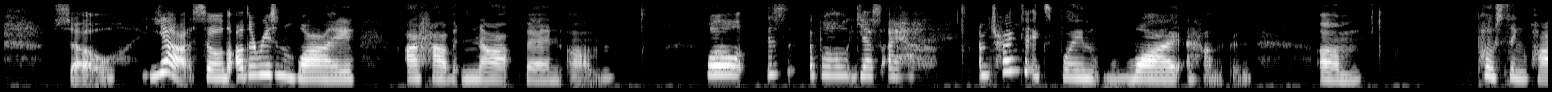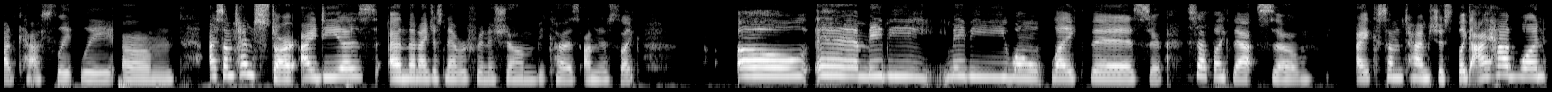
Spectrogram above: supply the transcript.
So, yeah. So the other reason why I have not been, um, well, is, well, yes, I have. I'm trying to explain why I haven't been um posting podcasts lately. Um I sometimes start ideas and then I just never finish them because I'm just like oh, eh, maybe maybe you won't like this or stuff like that. So I sometimes just like I had one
